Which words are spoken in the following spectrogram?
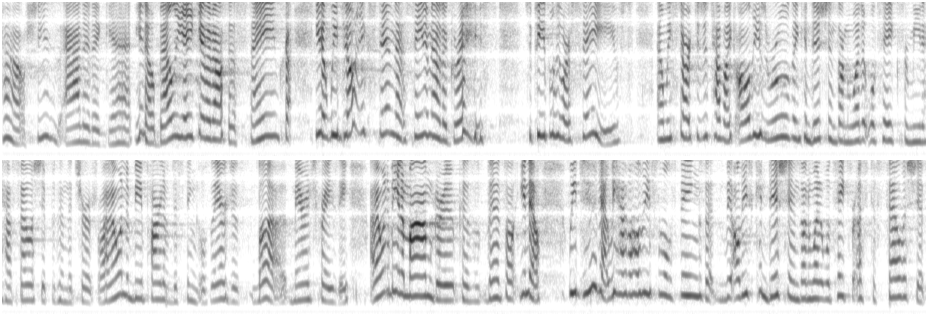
oh, she's at it again. You know, belly aching about the same crap. You know, we don't extend that same amount of grace to people who are saved and we start to just have like all these rules and conditions on what it will take for me to have fellowship within the church. Well, I don't want to be a part of the singles. They are just blah, marriage crazy. I don't want to be in a mom group because then it's all, you know, we do that. We have all these little things that, all these conditions on what it will take for us to fellowship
